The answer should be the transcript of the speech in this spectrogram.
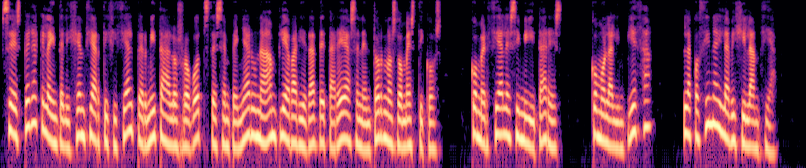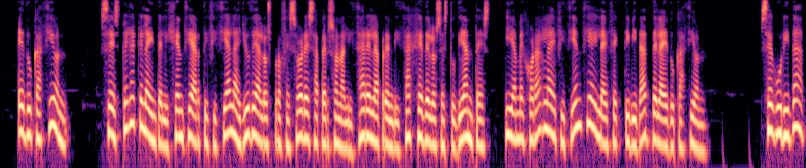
Se espera que la inteligencia artificial permita a los robots desempeñar una amplia variedad de tareas en entornos domésticos, comerciales y militares, como la limpieza, la cocina y la vigilancia. Educación. Se espera que la inteligencia artificial ayude a los profesores a personalizar el aprendizaje de los estudiantes y a mejorar la eficiencia y la efectividad de la educación. Seguridad.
